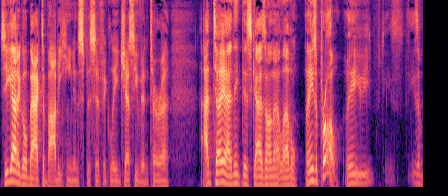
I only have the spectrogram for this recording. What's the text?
So you got to go back to Bobby Heenan specifically, Jesse Ventura. I'd tell you, I think this guy's on that level. And he's a pro. I mean, he's, he's a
